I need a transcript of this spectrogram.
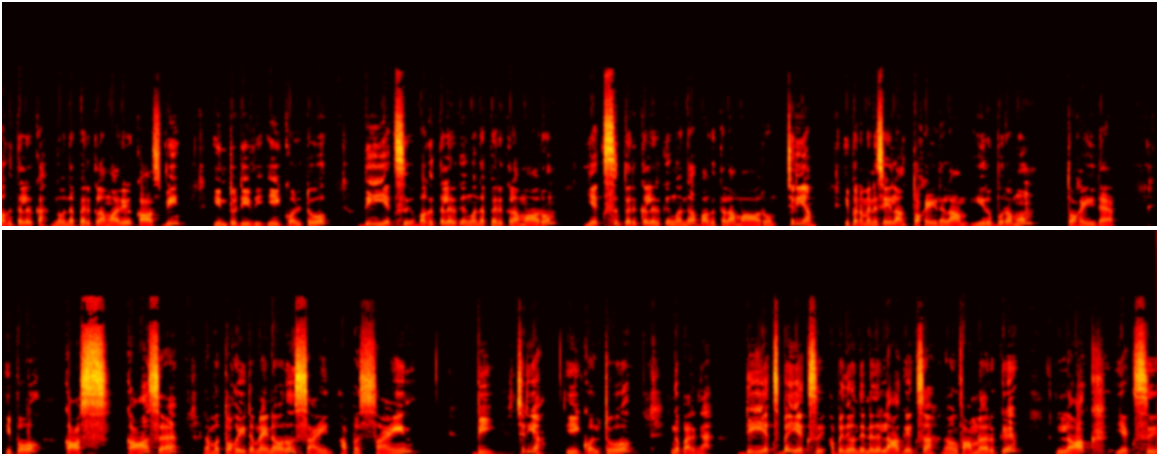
வகுத்தில் இருக்கா? இங்கே வந்து பெருக்கலாம் மாறியும். Cos v into d v equal to d x வகுத்தில் இருக்குது இங்கே வந்து பெருக்கலாம் மாறும். எக்ஸ் பெருக்கல் இருக்குது இங்கே வந்தால் வகுத்தலாக மாறும். சரியா? இப்போ நம்ம என்ன செய்யலாம்? தொகையிடலாம். இருபுறமும் தொகையிட. இப்போது காஸ் காசை நம்ம தொகையிட்டோம்னா என்ன வரும்? சைன் அப்போ சைன் வி சரியா? ஈக்குவல் டு இங்கே பாருங்கள் டிஎக்ஸ் பை எக்ஸு அப்போ இது வந்து என்னது? லாக் எக்ஸா நமக்கு ஃபார்முலா இருக்குது லாக் எக்ஸு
